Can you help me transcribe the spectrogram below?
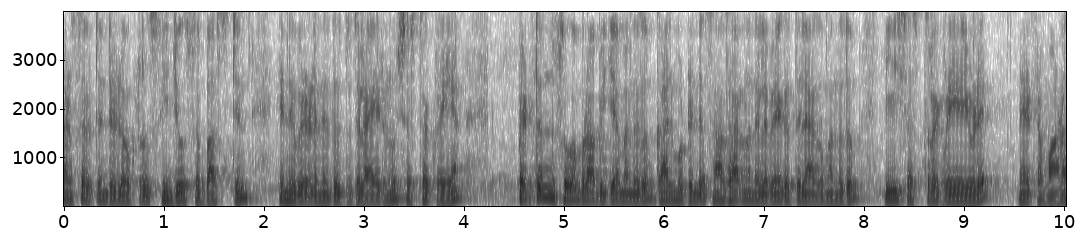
consultant doctor Sijo Sebastian എന്നിവരുടെ നേതൃത്വത്തിലായിരുന്നു ശസ്ത്രക്രിയ. പെട്ടെന്ന് സുഖം പ്രാപിക്കാമെന്നതും കാൽമുട്ടിന്റെ സാധാരണ നില വേഗത്തിലാകുമെന്നതും ഈ ശസ്ത്രക്രിയയുടെ നേട്ടമാണ്.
